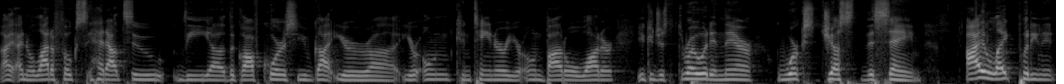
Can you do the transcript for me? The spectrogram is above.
I, I know a lot of folks head out to the uh, the golf course. You've got your uh, your own container, your own bottle of water. You could just throw it in there. Works just the same. I like putting it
